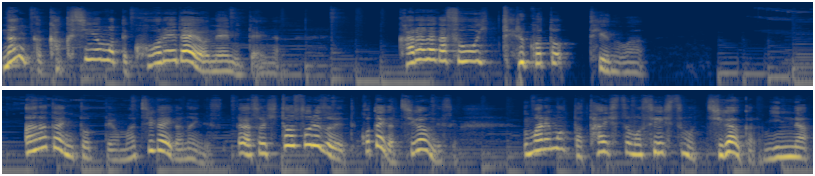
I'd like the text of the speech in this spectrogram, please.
なんか確信を持ってこれだよねみたいな。体がそう言ってることっていうのはあなたにとっては間違いがないんです。だからそれ人それぞれ答えが違うんですよ。生まれ持った体質も性質も違うからみんな。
